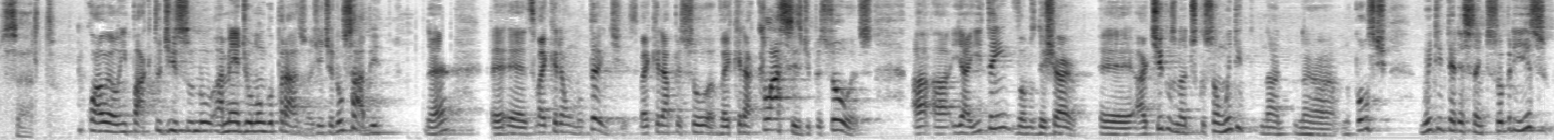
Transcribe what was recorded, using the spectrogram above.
Certo. Qual é o impacto disso no, a médio e longo prazo? A gente não sabe. Né? É, é, você vai criar um mutante, você vai criar pessoa, vai criar classes de pessoas, a, a, e aí tem, vamos deixar é, artigos na discussão muito na, na, no post muito interessante sobre isso,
